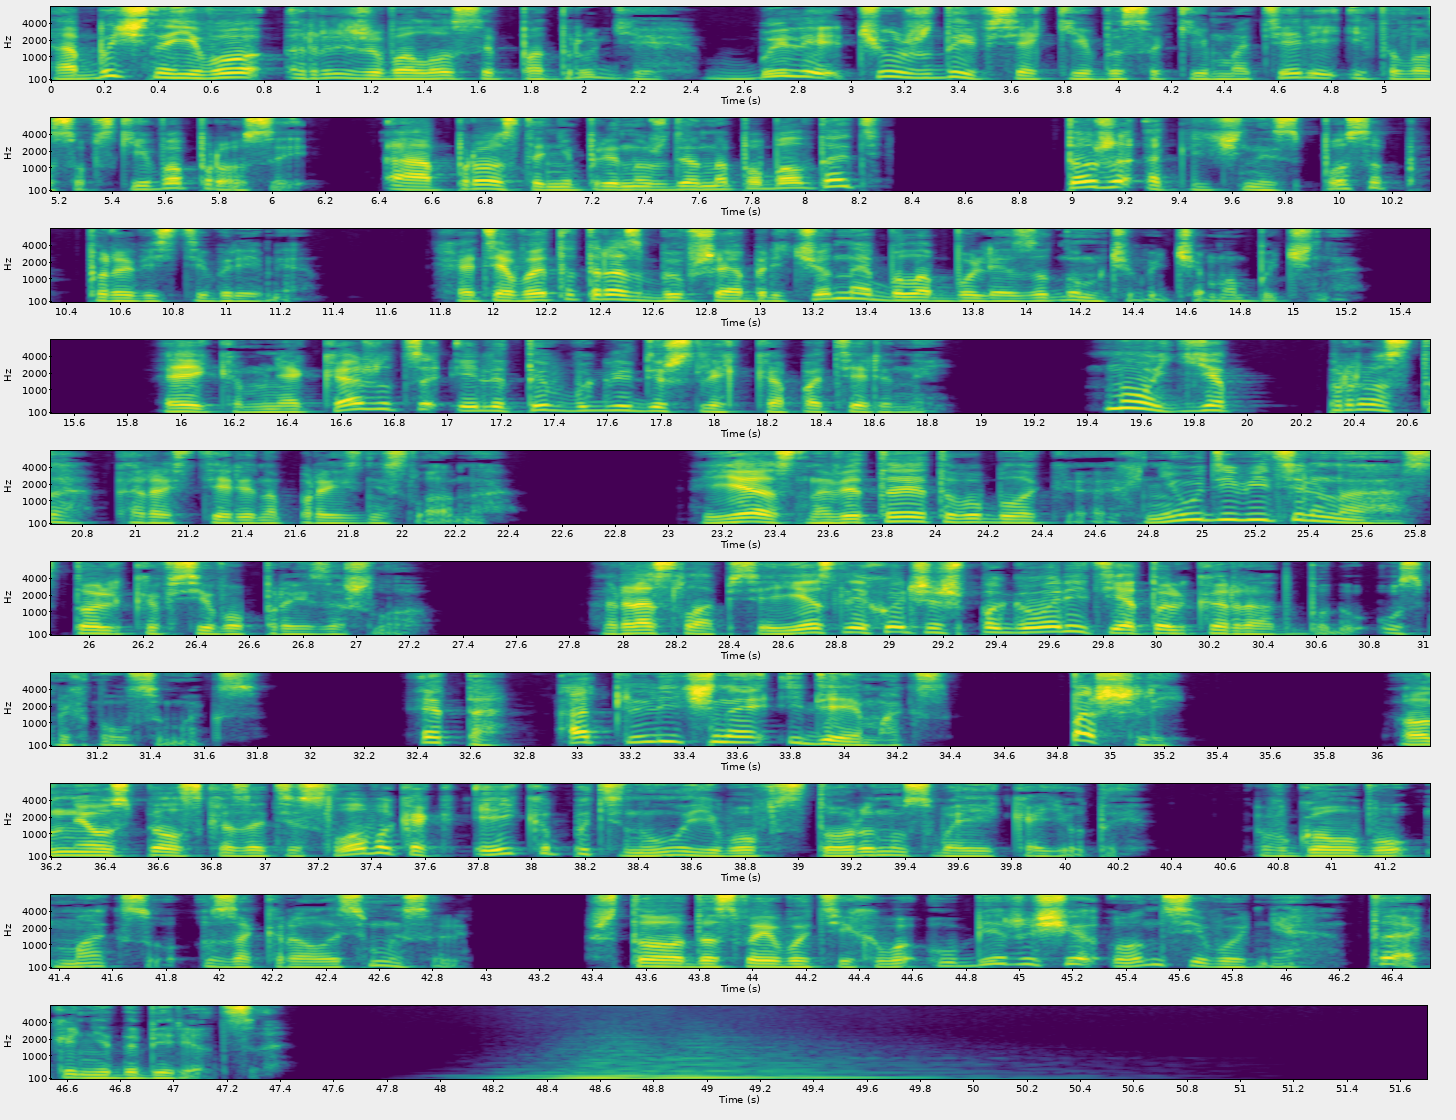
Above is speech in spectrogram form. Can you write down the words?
Обычно его рыжеволосые подруги были чужды всякие высокие материи и философские вопросы, а просто непринужденно поболтать — тоже отличный способ провести время. Хотя в этот раз бывшая обреченная была более задумчивой, чем обычно. «Эйка, мне кажется, или ты выглядишь слегка потерянной?» «Ну, я просто...» — растерянно произнесла она. Ясно, витает в облаках. Неудивительно, столько всего произошло. «Расслабься, если хочешь поговорить, я только рад буду», — усмехнулся Макс. «Это отличная идея, Макс. Пошли!» Он не успел сказать и слова, как Эйка потянула его в сторону своей каюты. В голову Максу закралась мысль, что до своего тихого убежища он сегодня так и не доберется.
